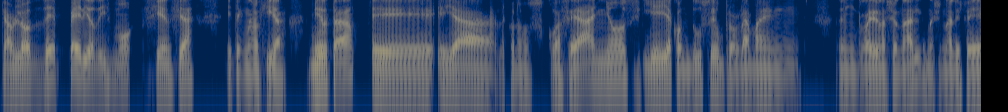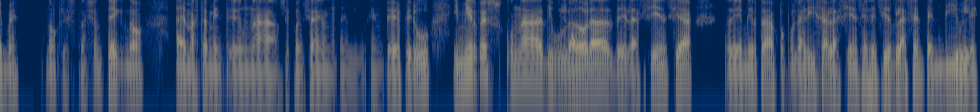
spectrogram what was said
que habló de periodismo, ciencia y tecnología. Mirta, eh, ella la conozco hace años y ella conduce un programa en, en Radio Nacional, Nacional FM, ¿no? que es Nación Tecno, además también tiene una secuencia en, en, TV Perú, y Mirta es una divulgadora de la ciencia, eh, Mirta populariza la ciencia, es decir, la hace entendible,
